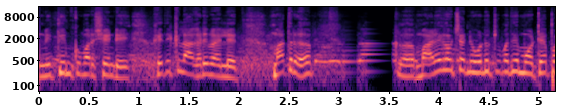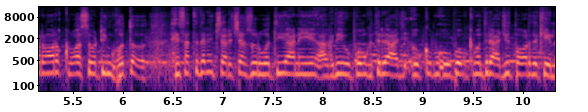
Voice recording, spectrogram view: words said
नितीन कुमार शेंडे हे देखील आघाडीवर राहिले आहेत. मात्र माळेगावच्या निवडणुकीमध्ये मोठ्या प्रमाणावर क्रॉस वोटिंग होतं हे सातत्याने चर्चा सुरू होती आणि अगदी उपमुख्यमंत्री अजि उप उपमुख्यमंत्री अजित पवार देखील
